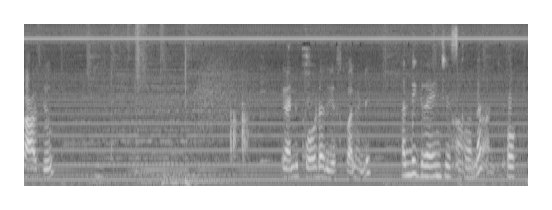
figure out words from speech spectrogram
కాజు ఇవన్నీ పౌడర్ చేసుకోవాలండి అన్ని గ్రైండ్ చేసుకోవాలా. ఓకే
